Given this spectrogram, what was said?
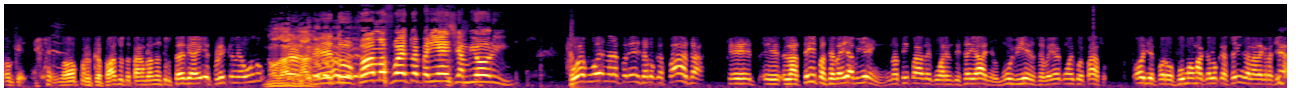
Ok. No, pero ¿qué pasa? Ustedes están hablando entre ustedes ahí, explíquenle a uno. No, dale, dale. Eh, ¿Cómo fue tu experiencia, Ambiori? Fue buena la experiencia, lo que pasa que eh, la tipa se veía bien, una tipa de 46 años, muy bien, se veía con el cuerpazo. Oye, pero fuma más que lo que singa, la desgraciada.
